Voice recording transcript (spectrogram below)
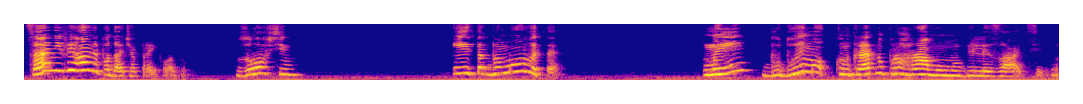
Це ніфіга не подача прикладу. Зовсім. І так би мовити, ми будуємо конкретну програму мобілізації.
